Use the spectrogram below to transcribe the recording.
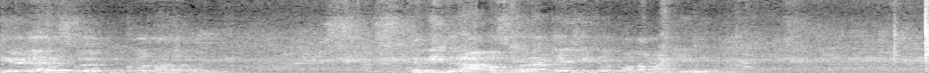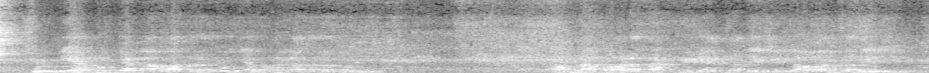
खेडं हे स्वयंपूर्ण झालं पाहिजे त्यांनी ग्राम स्वराज्याची कल्पना मांडली होती शेवटी आपण ज्या गावात राहतो ज्या भागात राहतो आपला भारत हा खेड्यांचा देश आहे गावांचा देश आहे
